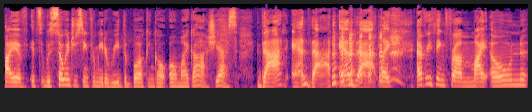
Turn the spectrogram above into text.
I have it's, it was so interesting for me to read the book and go, oh my gosh, yes, that and that and that, like everything from my own.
